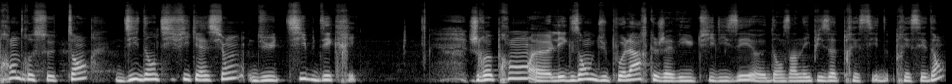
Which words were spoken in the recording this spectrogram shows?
prendre ce temps d'identification du type d'écrit. Je reprends euh, l'exemple du polar que j'avais utilisé euh, dans un épisode précédent.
